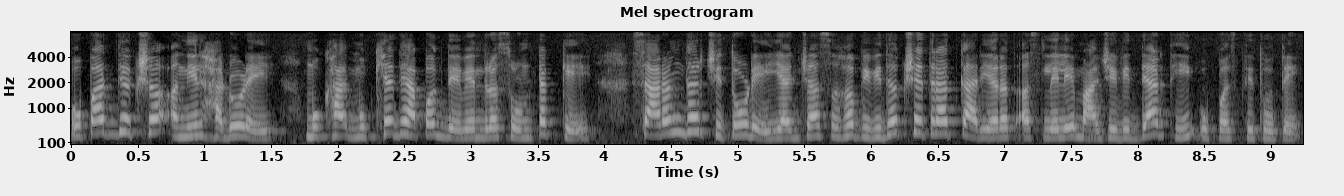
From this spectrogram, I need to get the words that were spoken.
उपाध्यक्ष अनिल हाडोळे मुखा मुख्याध्यापक देवेंद्र सोनटक्के सारंगधर चितोडे यांच्यासह विविध क्षेत्रात कार्यरत असलेले माजी विद्यार्थी उपस्थित होते.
